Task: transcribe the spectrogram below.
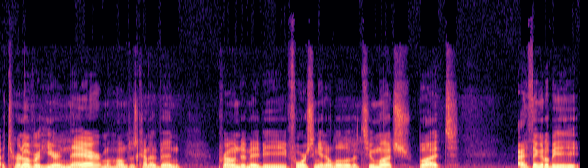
a turnover here and there, Mahomes has kind of been prone to maybe forcing it a little bit too much. But I think it'll be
